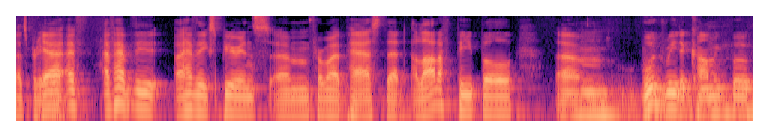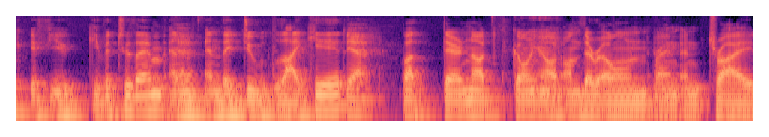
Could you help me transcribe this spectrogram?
that's pretty. yeah, cool. I've I've have the I have the experience um, from my past that a lot of people um, would read a comic book if you give it to them and Yeah. and they do like it. Yeah. But they're not going out on their own and, and try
